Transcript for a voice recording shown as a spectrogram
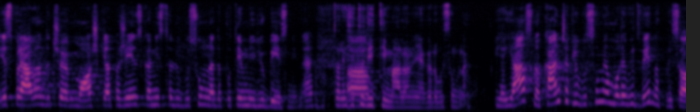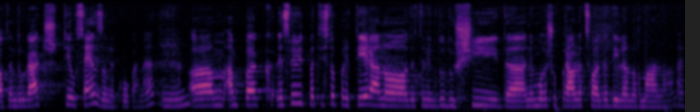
jaz pravim, da če moški ali pa ženska nista ljubosumna, da potem ni ljubezni. Ne. Torej si tudi ti malo na njega ljubosumna. Ja, jasno, kanček ljubosumja mora biti vedno prisoten, drugače ti je vse za nekoga. Ne? Um, ampak ne sme biti pa tisto pretirano, da te nekdo duši, da ne moreš upravljati svojega dela normalno. Ne?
